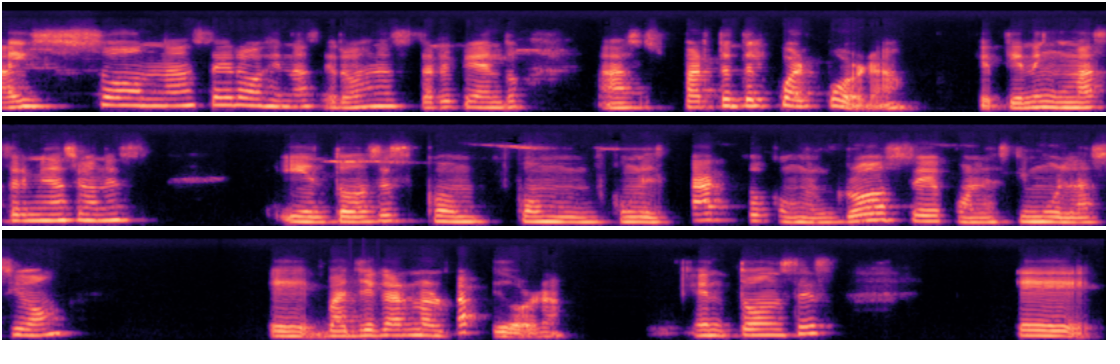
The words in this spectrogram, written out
hay zonas erógenas, erógenas se está refiriendo a partes del cuerpo, ¿verdad? Que tienen más terminaciones y entonces con, con, con el tacto, con el roce, con la estimulación, eh, va a llegar más rápido, ¿verdad? Entonces, eh,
